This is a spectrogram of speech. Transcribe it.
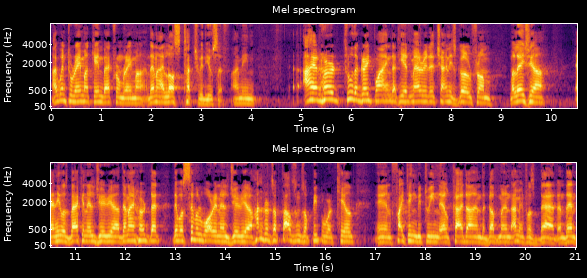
I went to Rhema, came back from Rhema, and then I lost touch with Yusuf. I mean, I had heard through the grapevine that he had married a Chinese girl from Malaysia and he was back in Algeria. Then I heard that there was civil war in Algeria. Hundreds of thousands of people were killed in fighting between Al Qaeda and the government. I mean, it was bad. And then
